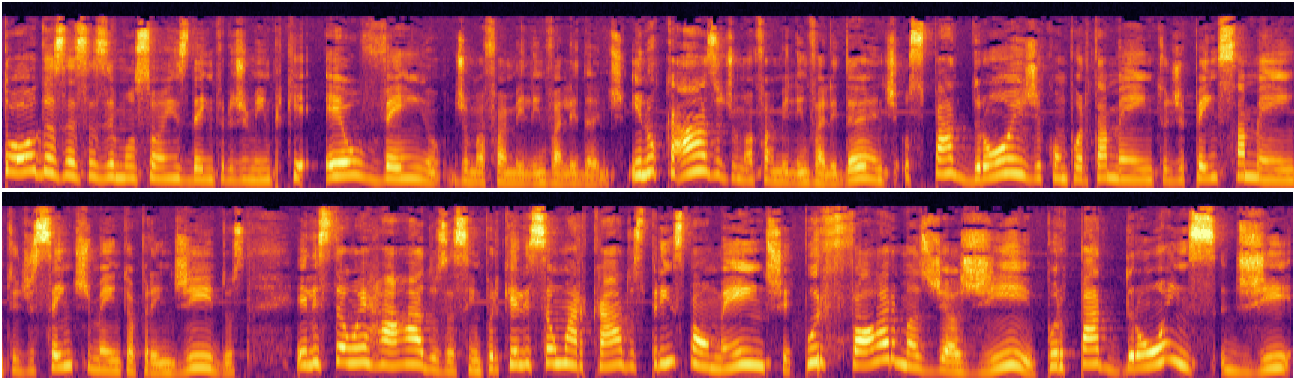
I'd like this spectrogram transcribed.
todas essas emoções dentro de mim, porque eu venho de uma família invalidante. E no caso de uma família invalidante, os padrões de comportamento, de pensamento, de sentimento aprendidos, eles estão errados, assim, porque eles são marcados principalmente por formas de agir, por padrões de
